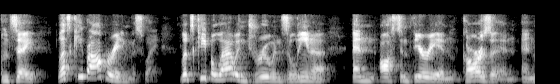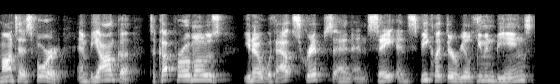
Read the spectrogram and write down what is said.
and say, let's keep operating this way. Let's keep allowing Drew and Zelina and Austin Theory and Garza and, and Montez Ford and Bianca to cut promos, you know, without scripts and and say and speak like they're real human beings.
